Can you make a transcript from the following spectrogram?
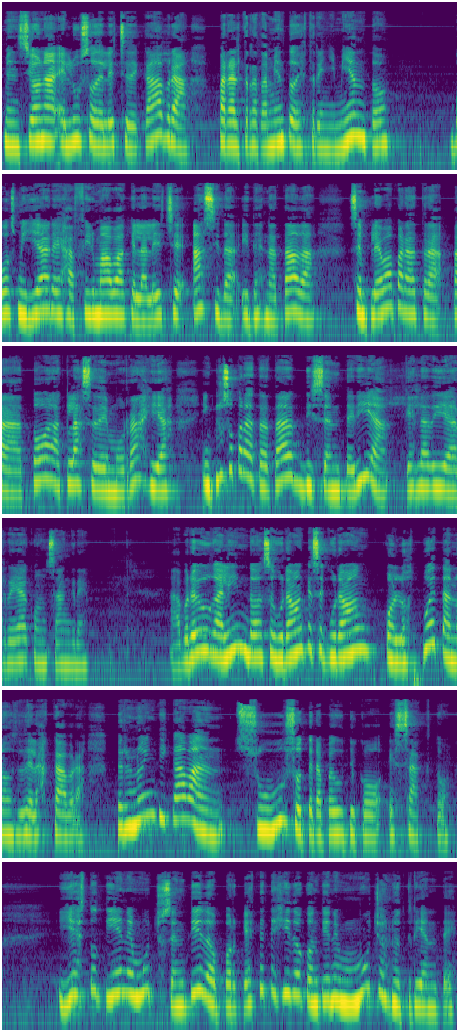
menciona el uso de leche de cabra para el tratamiento de estreñimiento. Vos Millares afirmaba que la leche ácida y desnatada se empleaba para, toda la clase de hemorragias, incluso para tratar disentería, que es la diarrea con sangre. Abreu y Galindo aseguraban que se curaban con los tuétanos de las cabras, pero no indicaban su uso terapéutico exacto. Y esto tiene mucho sentido porque este tejido contiene muchos nutrientes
